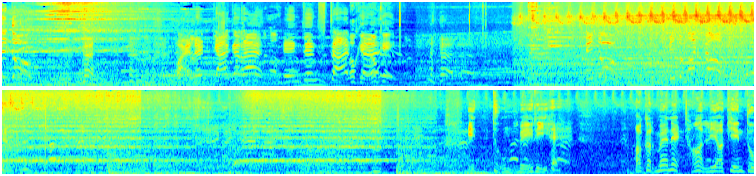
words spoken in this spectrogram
इंदू पायलट क्या कर रहा है? इंजन स्टार्ट ओके कर। ओके इंदू इंदू मत जाओ। इंदु मेरी है। अगर मैंने ठान लिया कि इंदु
